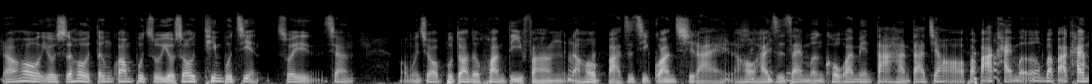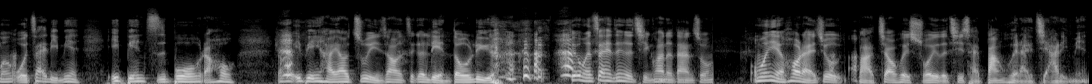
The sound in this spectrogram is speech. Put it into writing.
然后有时候灯光不足，有时候听不见，所以像我们就要不断的换地方，然后把自己关起来，然后孩子在门口外面大喊大叫：“爸爸开门，爸爸开门！”我在里面一边直播，然后然后一边还要注意，你知道这个脸都绿了。所以我们在这个情况的当中，我们也后来就把教会所有的器材搬回来家里面。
